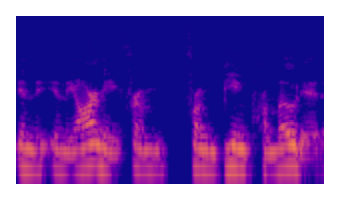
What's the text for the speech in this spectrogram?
in the in the army, from from being promoted.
